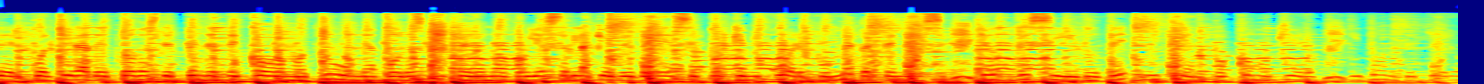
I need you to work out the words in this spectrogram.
ser cualquiera de todas, depende de cómo tú me apodas. Pero no voy a ser la que obedece porque mi cuerpo me pertenece. Yo decido de mi tiempo como quiero y donde quiero.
